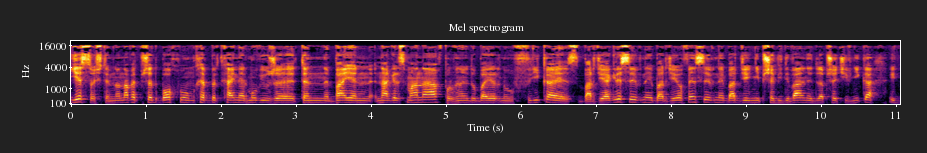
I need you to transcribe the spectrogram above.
Jest coś w tym. No nawet przed Bochum Herbert Heiner mówił, że ten Bayern Nagelsmana w porównaniu do Bayernu Flika jest bardziej agresywny, bardziej ofensywny, bardziej nieprzewidywalny dla przeciwnika i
